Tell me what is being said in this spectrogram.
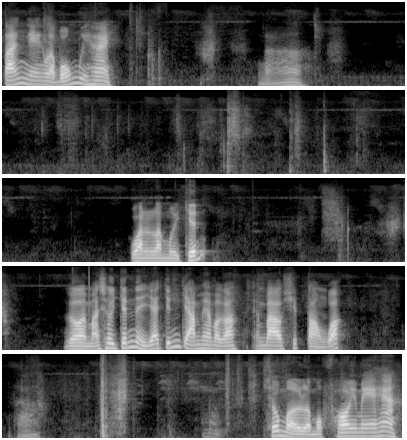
tán ngang là 42 đó. Quanh là 19 rồi, mã số 9 này giá 900 ha bà con. Em bao ship toàn quốc. Đó. số 10 là một phôi me ha.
